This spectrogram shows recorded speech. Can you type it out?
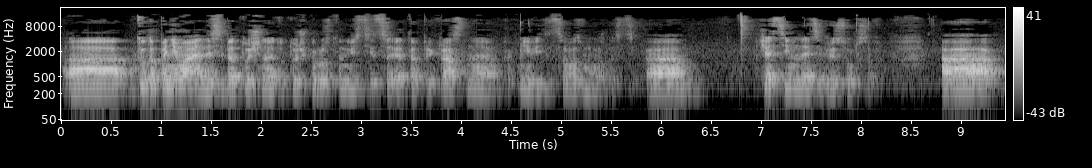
э, кто-то понимает для себя точно эту точку роста инвестиций, это прекрасная, как мне видится, возможность. Э, часть именно этих ресурсов. А,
